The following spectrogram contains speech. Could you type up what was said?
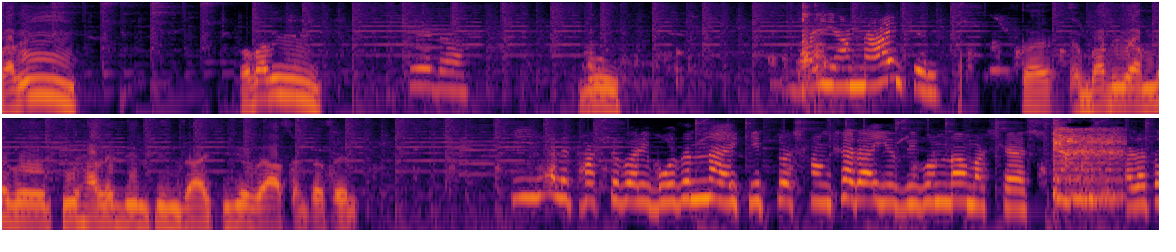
ভাবি ও ভাবি কেডা? বই। ভাই আমি আইছেন? তাই ভাবি আপনি গো কি হালে দিন দিন যায় কীভাবে আছেন টাছেন কি হালে থাকতে পারি বোঝেন না এই কীট সংসার আইয়ে জীবনটা আমার শেষ। এটা তো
